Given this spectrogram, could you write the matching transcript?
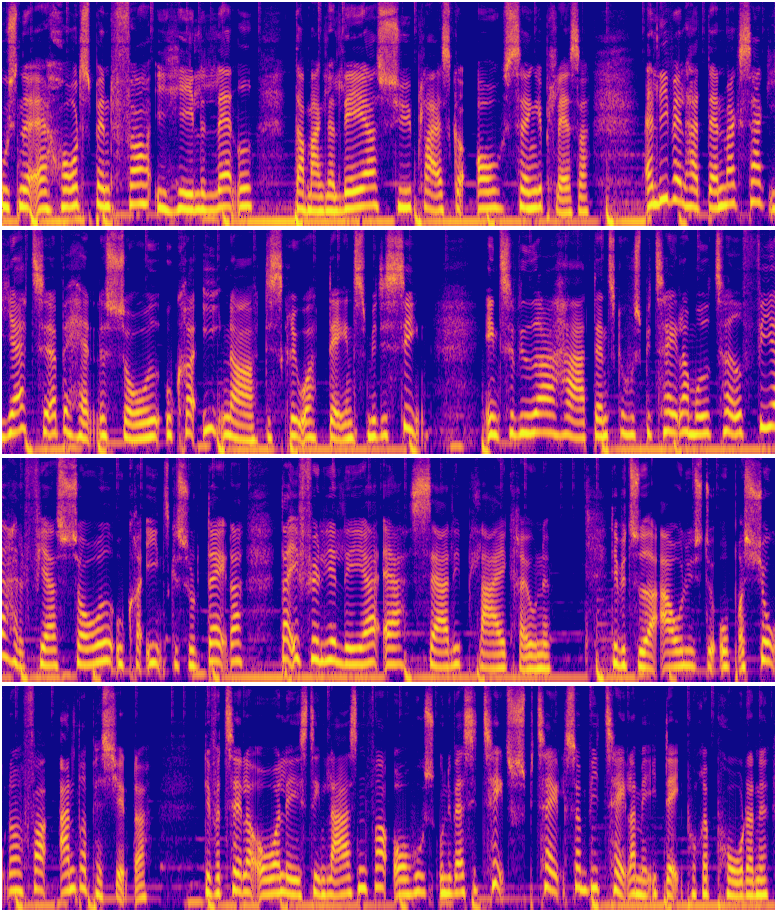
Sygehusene er hårdt spændt for i hele landet. Der mangler læger, sygeplejersker og sengepladser. Alligevel har Danmark sagt ja til at behandle sårede ukrainere, det skriver Dagens Medicin. Indtil videre har danske hospitaler modtaget 74 sårede ukrainske soldater, der ifølge læger er særligt plejekrævende. Det betyder aflyste operationer for andre patienter. Det fortæller overlæge Sten Larsen fra Aarhus Universitetshospital, som vi taler med i dag på reporterne.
